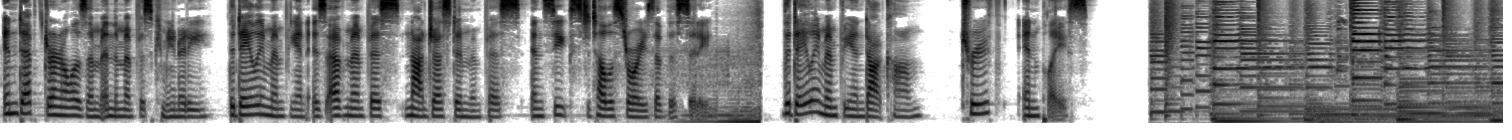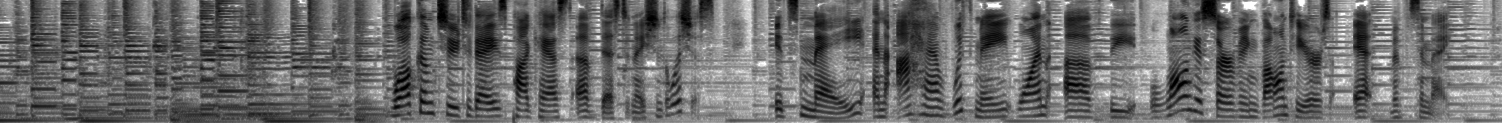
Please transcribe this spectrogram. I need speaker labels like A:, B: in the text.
A: In depth journalism in the Memphis community, the Daily Memphian is of Memphis, not just in Memphis, and seeks to tell the stories of this city. TheDailyMemphian.com Truth in Place.
B: Welcome to today's podcast of Destination Delicious. It's May, and I have with me one of the longest serving volunteers at Memphis in May.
